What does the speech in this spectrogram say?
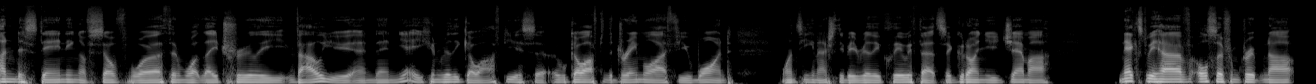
understanding of self worth and what they truly value, and then yeah, you can really go after your go after the dream life you want once you can actually be really clear with that. So good on you, Gemma. Next, we have also from group na-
